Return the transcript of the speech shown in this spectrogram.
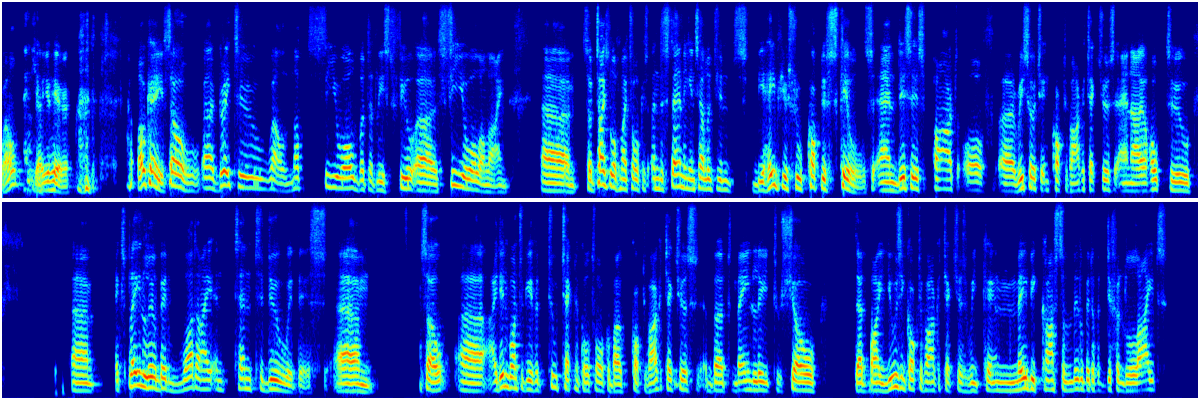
Well, you. yeah, you're here. okay, so uh, great to, well, not see you all, but at least feel uh, see you all online. Um, so the title of my talk is Understanding Intelligent Behavior Through Cognitive Skills. And this is part of uh, research in cognitive architectures. And I hope to um, explain a little bit what I intend to do with this. Um, so uh, I didn't want to give a too technical talk about cognitive architectures, but mainly to show that by using cognitive architectures, we can maybe cast a little bit of a different light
